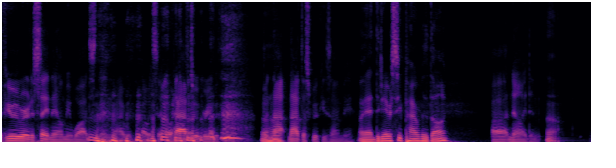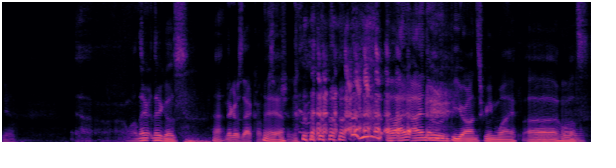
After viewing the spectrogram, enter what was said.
If you were to say Naomi Watts, then I would I would say I would have to agree with you, but Uh-huh. not not the spooky zombie. Oh yeah, did you ever see Power of the Dog? Uh, no, I didn't. No. Yeah. Well, there there goes. that. There goes that conversation. uh, I I know who would be your on-screen wife. Uh, who Uh, else?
